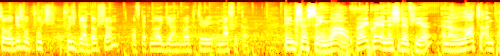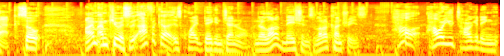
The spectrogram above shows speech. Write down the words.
So this will push, push the adoption of technology and Web3 in Africa. Interesting. Wow. Very great initiative here and a lot to unpack. So I'm, I'm curious. Africa is quite big in general, and there are a lot of nations, a lot of countries. How, how are you targeting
